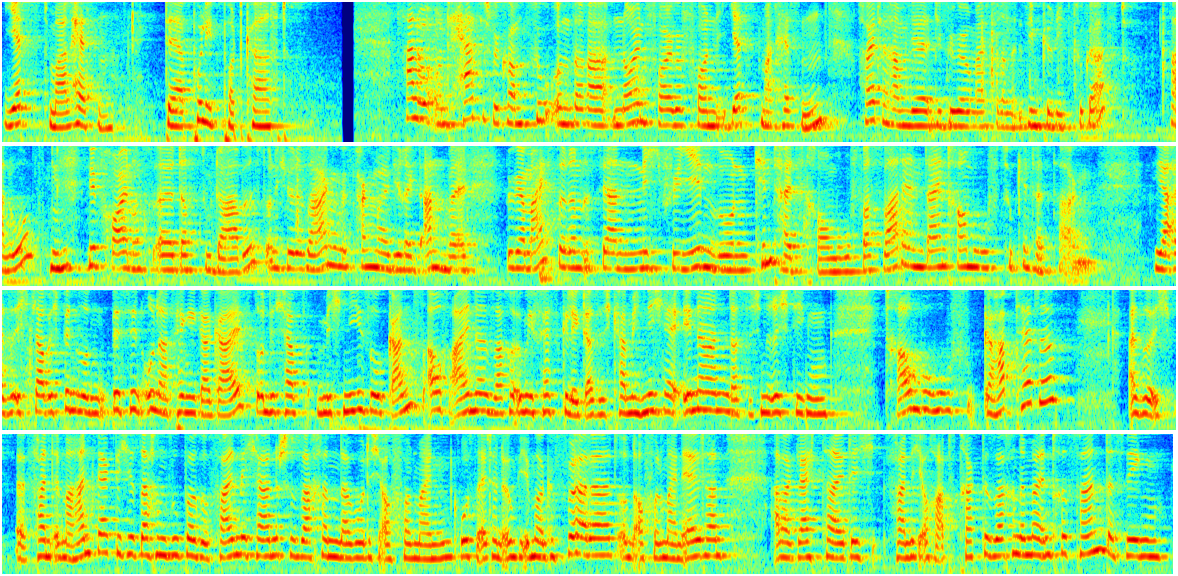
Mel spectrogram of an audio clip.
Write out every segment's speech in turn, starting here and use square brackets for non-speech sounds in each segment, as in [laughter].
Jetzt mal Hessen. Der Polit-Podcast. Hallo und herzlich willkommen zu unserer neuen Folge von Jetzt mal Hessen. Heute haben wir die Bürgermeisterin Simke Ried zu Gast. Hallo. Wir freuen uns, äh, dass du da bist und ich würde sagen, wir fangen mal direkt an, weil Bürgermeisterin ist ja nicht für jeden so ein Kindheitstraumberuf. Was war denn dein Traumberuf zu Kindheitstagen? Ja, also ich glaube, ich bin so ein bisschen unabhängiger Geist und ich habe mich nie so ganz auf eine Sache irgendwie festgelegt. Also ich kann mich nicht erinnern, dass ich einen richtigen Traumberuf gehabt hätte. Also ich äh, fand immer handwerkliche Sachen super, so fallmechanische Sachen. Da wurde ich auch von meinen Großeltern irgendwie immer gefördert und auch von meinen Eltern. Aber gleichzeitig fand ich auch abstrakte Sachen immer interessant. Deswegen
